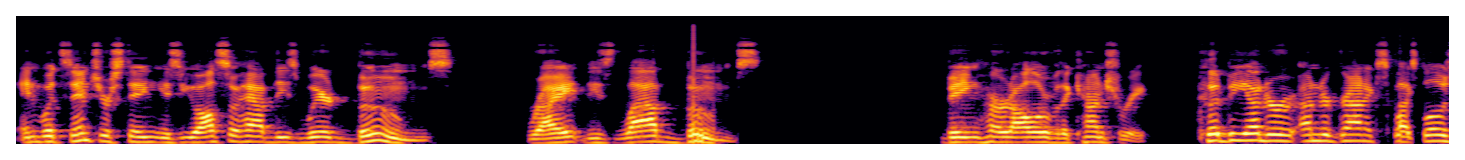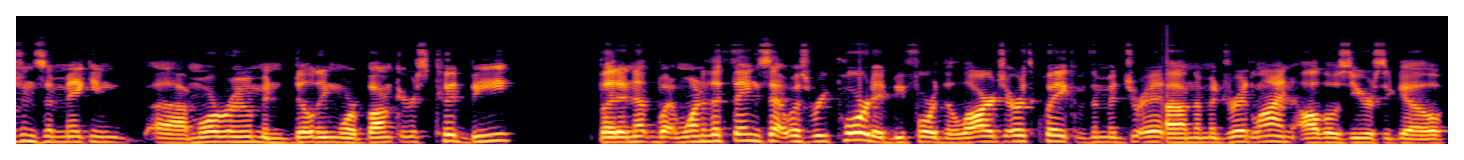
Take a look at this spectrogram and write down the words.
And what's interesting is you also have these weird booms, right? These loud booms being heard all over the country. Could be under underground explosions and making uh, more room and building more bunkers. Could be, but, in, but one of the things that was reported before the large earthquake of the Madrid on the Madrid line all those years ago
